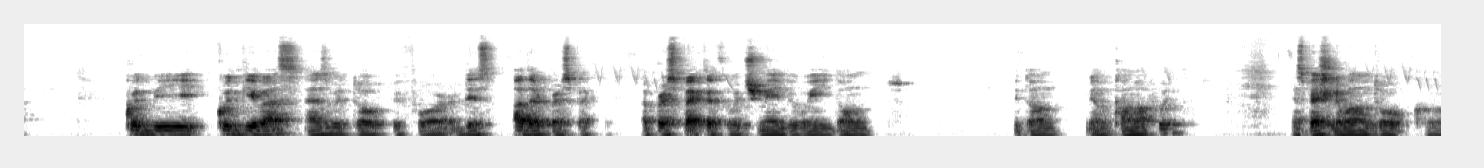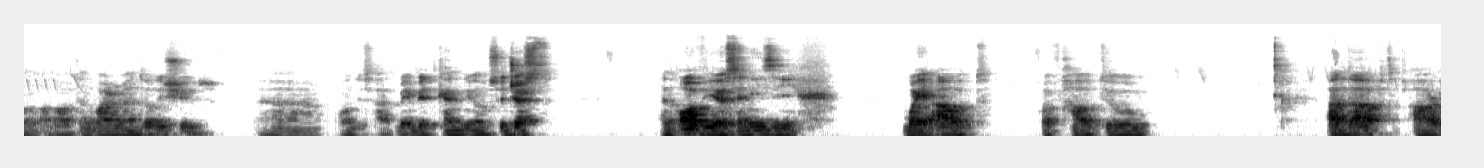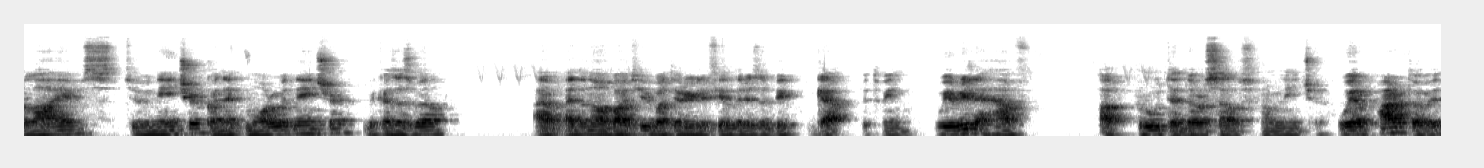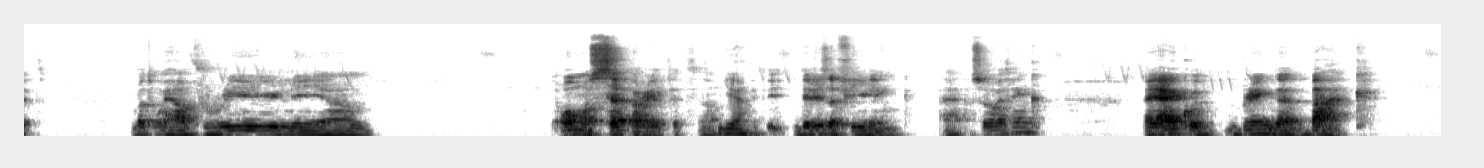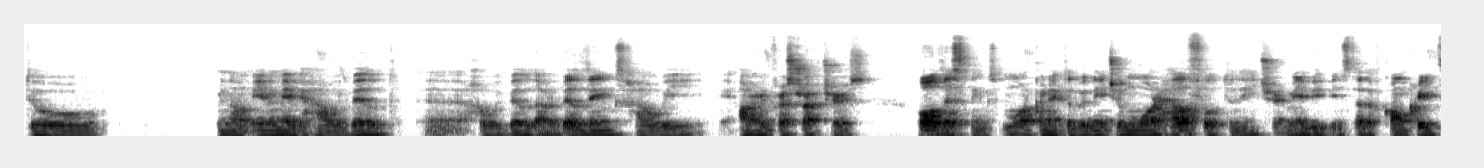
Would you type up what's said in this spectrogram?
could be could give us as we talked before this other perspective a perspective which maybe we don't we don't you know come up with especially when we talk uh, about environmental issues uh, all this maybe it can you know suggest an obvious and easy way out of how to adapt our lives to nature, connect more with nature, because as well, I, I don't know about you, but I really feel there is a big gap between we really have uprooted ourselves from nature. We are part of it, but we have really um, almost separated. You know? Yeah, it, it, there is a feeling. Uh, so I think AI could bring that back to, you know, even maybe how we build, how we build our buildings, how we, our infrastructures, all these things more connected with nature, more helpful to nature. Maybe instead of concrete,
